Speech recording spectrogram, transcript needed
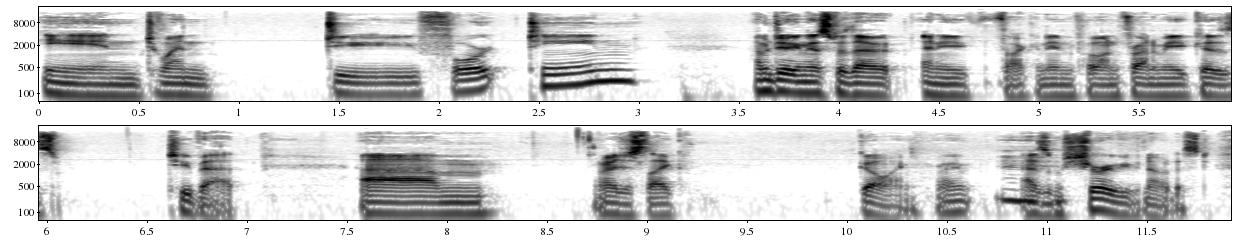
in 2014. I'm doing this without any fucking info in front of me because too bad. Um, I just like going right, as I'm sure you've noticed.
